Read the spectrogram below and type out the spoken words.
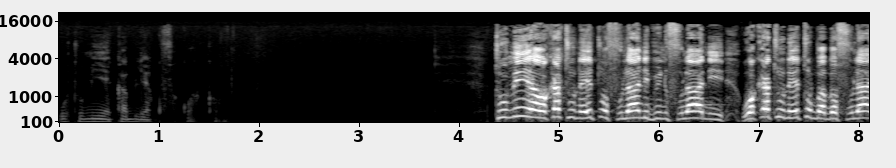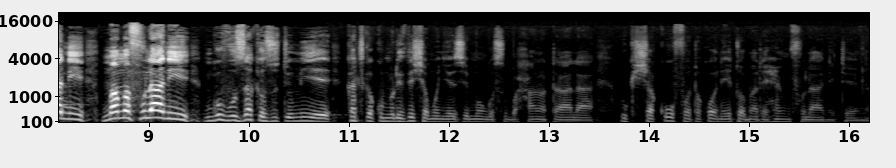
utumie kabla ya kufa kwako tumia wakati unaitwa fulani bin fulani wakati unaitwa baba fulani mama fulani nguvu zake zitumie katika kumridhisha mwenyezi mungu subhanahu wataala ukishakufa utakuwa unaitwa marehemu fulani tena.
